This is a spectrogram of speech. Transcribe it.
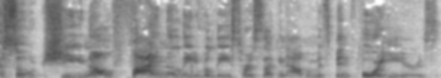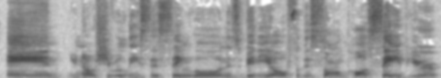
so she, you know, finally released her second album. It's been four years, and you know, she released this single and this video for this song called "Savior"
